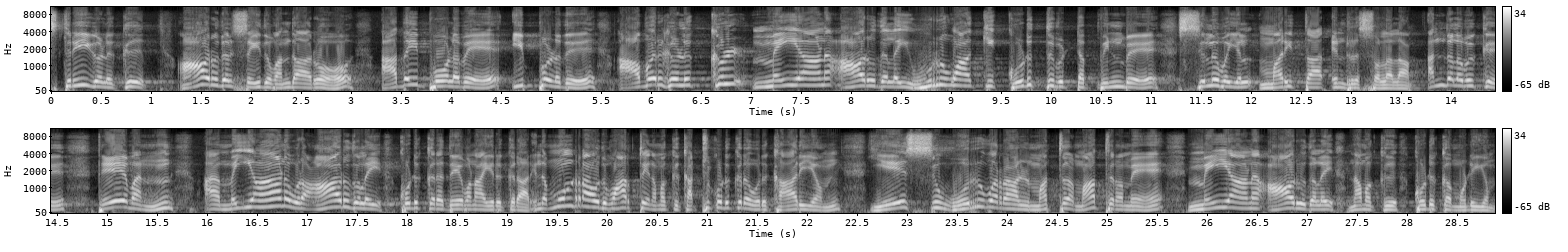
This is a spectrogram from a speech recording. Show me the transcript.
ஸ்திரீகளுக்கு ஆறுதல் செய்து வந்தாரோ அதை போலவே இப்பொழுது அவர்களுக்குள் மெய்யான ஆறுதலை உருவாக்கி கொடுத்து விட்ட பின்பு சிலுவையில் மறித்தார் என்று சொல்லலாம். அந்த அளவுக்கு தேவன் மெய்யான ஒரு ஆறுதலை கொடுக்கிற தேவனாயிருக்கிறார். இந்த மூன்றாவது வார்த்தை நமக்கு கற்றுக் கொடுக்கிற ஒரு காரியம் இயேசு ஒருவரால் மற்ற மாத்திரமே மெய்யான ஆறுதலை நமக்கு கொடுக்க முடியும்.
